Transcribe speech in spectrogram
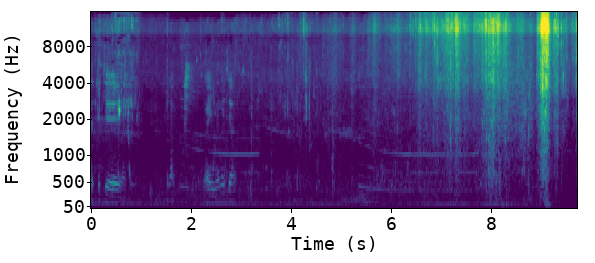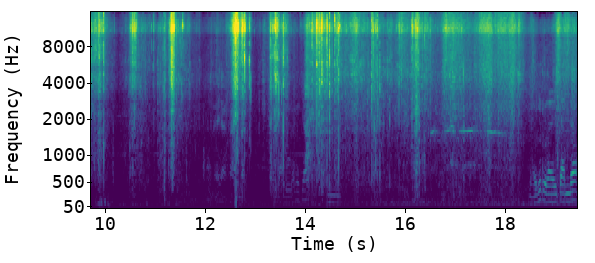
chết cái chê ngày nó mới chết. Để là cái đây chanh đó.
